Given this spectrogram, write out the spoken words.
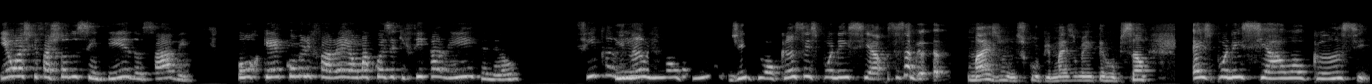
E eu acho que faz todo sentido, sabe? Porque, como ele falei, é uma coisa que fica ali, entendeu? Fica ali. E não, gente, o alcance é exponencial. Você sabe, mais um, desculpe, mais uma interrupção, é exponencial o alcance.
